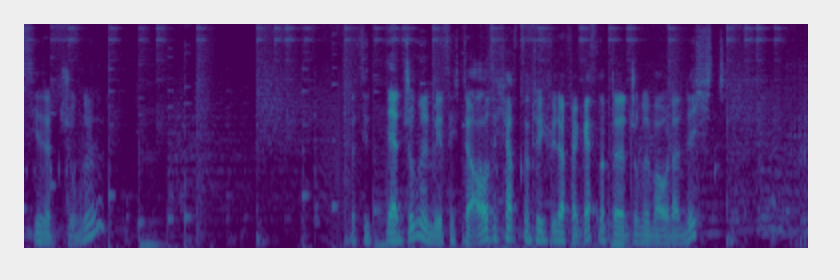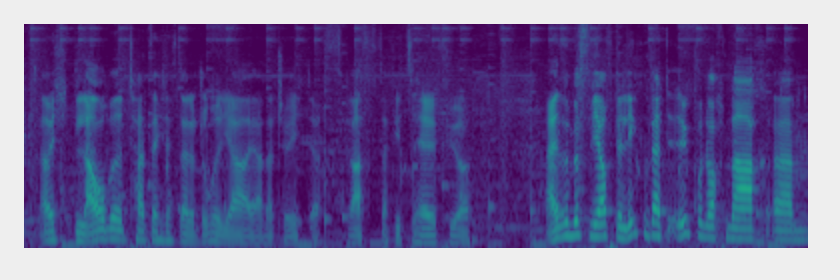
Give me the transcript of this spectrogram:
Ist hier der Dschungel? Das sieht sehr dschungelmäßig da aus. Ich habe es natürlich wieder vergessen, ob da der Dschungel war oder nicht. Aber ich glaube tatsächlich, dass da der Dschungel... Ja, ja, natürlich. Das Gras ist da viel zu hell für. Also müssen wir auf der linken Seite irgendwo noch nach... Ähm,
